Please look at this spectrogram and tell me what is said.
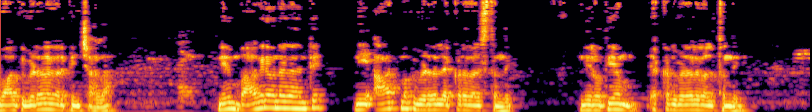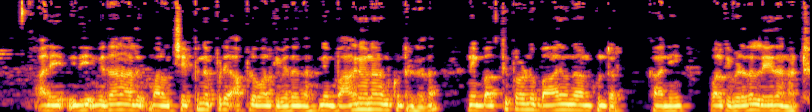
వాళ్ళకి విడుదల కల్పించాలా? నేను బాగానే ఉన్నా కదంటే నీ ఆత్మకు విడుదల ఎక్కడ కలుస్తుంది? నీ హృదయం ఎక్కడ విడుదల కలుగుతుంది అని ఇది విధానాలు మనకు చెప్పినప్పుడే అప్పుడు వాళ్ళకి విధంగా నేను బాగానే ఉన్నాను అనుకుంటారు కదా? నేను భక్తి పరుడు బాగానే ఉన్నాను అనుకుంటారు. కానీ వాళ్ళకి విడుదల లేదన్నట్టు.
